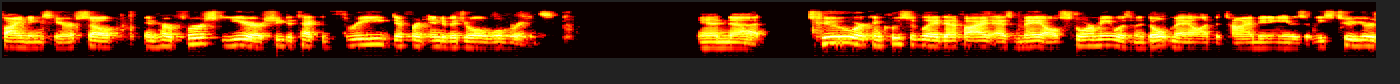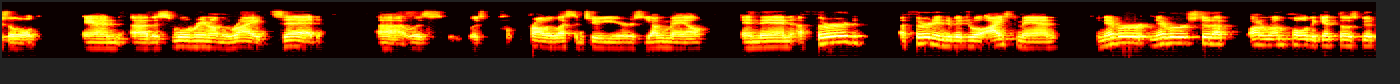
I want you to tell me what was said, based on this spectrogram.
findings here. So in her first year, she detected three different individual wolverines. And uh, Two were conclusively identified as male. Stormy was an adult male at the time, meaning he was at least two years old. And uh, this Wolverine on the right, Zed, uh, was was probably less than two years, young male. And then a third a third individual, Iceman, he never never stood up on a run pole to get those good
